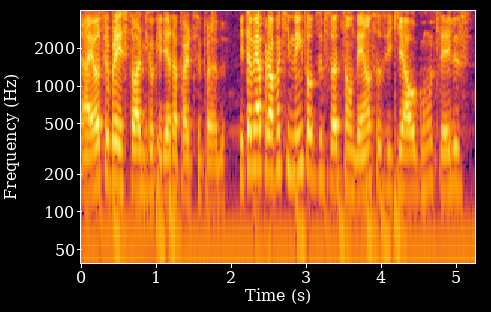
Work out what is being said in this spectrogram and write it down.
Aí é outro brainstorm que eu queria estar participando. E também a prova que nem todos os episódios são densos e que alguns deles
